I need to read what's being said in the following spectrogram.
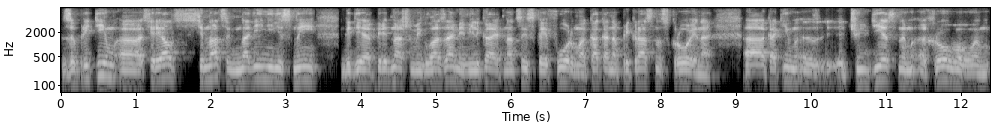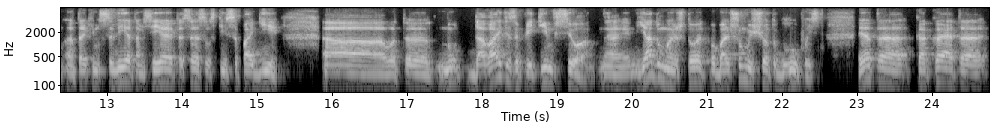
Запретим э, сериал «17 мгновений весны», где перед нашими глазами мелькает нацистская форма, как она прекрасно скроена, э, каким э, чудесным э, хромовым э, таким светом сияют эсэсовские сапоги. А, вот, э, ну, давайте запретим все. Э, я думаю, что это по большому счету глупость. Это какая-то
